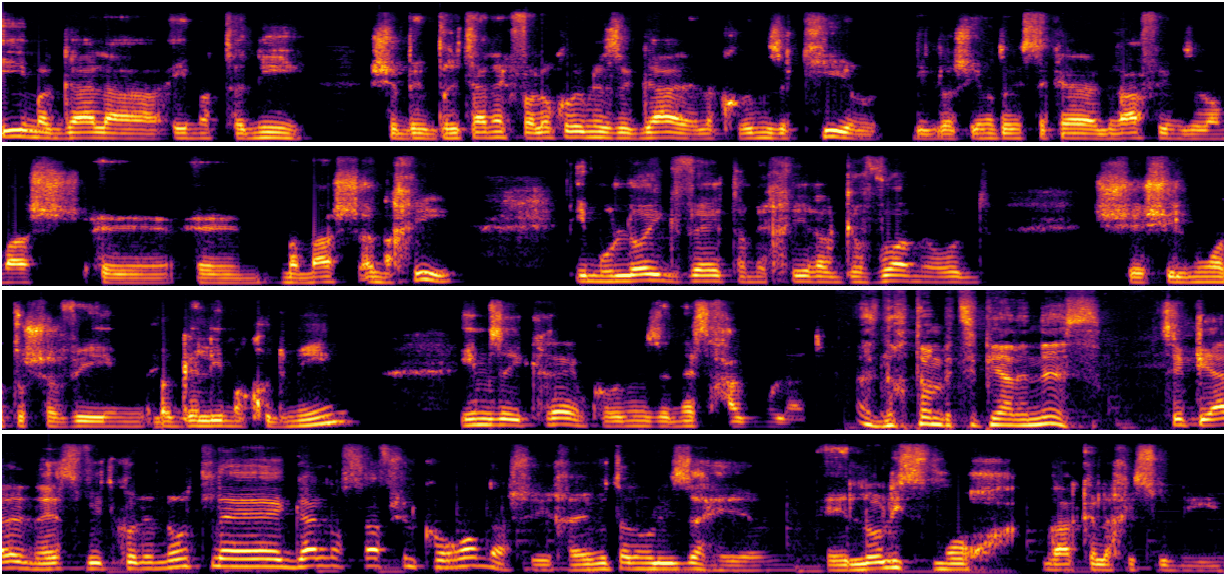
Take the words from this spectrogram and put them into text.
עם הגל האימתני, שבבריטניה כבר לא קוראים לזה גל, אלא קוראים לזה קיר, בגלל שאם אתה מסתכל על הגרפים זה ממש, אה, אה, ממש אנכי, אם הוא לא יגבה את המחיר הגבוה מאוד ששילמו התושבים בגלים הקודמים, אם זה יקרה הם קוראים לזה נס חג מולד. אז נחתום בציפייה לנס. ציפייה לנס והתכוננות לגל נוסף של קורונה, שיחייב אותנו להיזהר, אה, לא לסמוך רק על החיסונים,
